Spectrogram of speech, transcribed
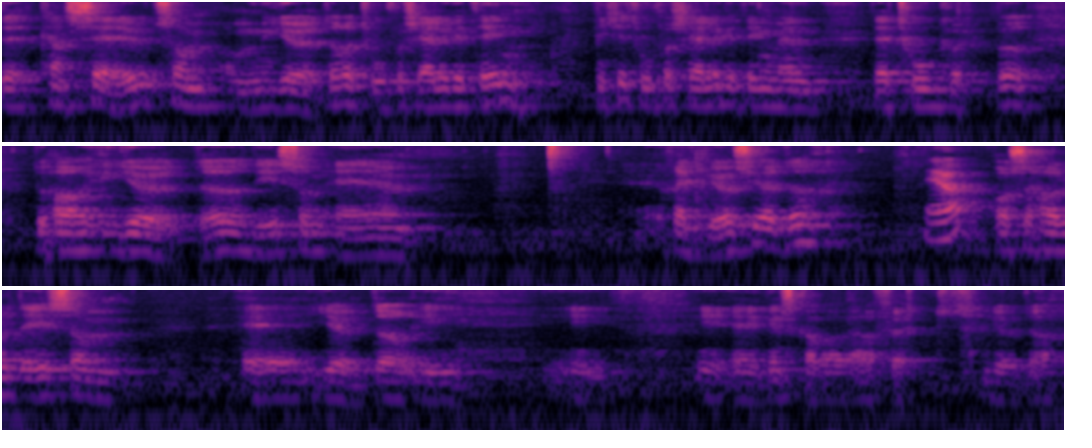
det kan se ut som om jøder er to forskjellige ting. Ikke to forskjellige ting, men det er to grupper. Du har jøder, de som er religiøse jøder, Ja. og så har du de som er jøder i, i, i egenskap av å være født jøder.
